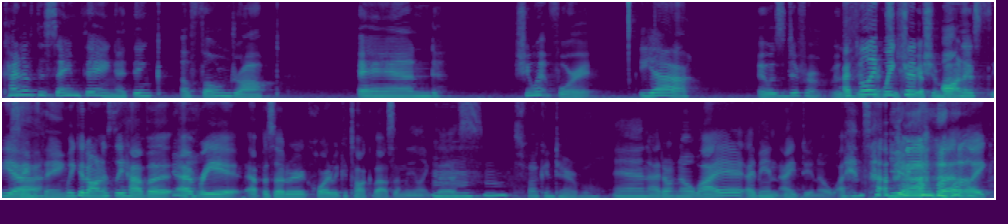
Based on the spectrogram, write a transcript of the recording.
kind of the same thing. I think a phone dropped, and she went for it. yeah It was different. It was i feel like we could but, like, yeah same thing. we could honestly have a Yeah. every episode we record we could talk about something like this Mhm. it's fucking terrible. and i don't know why it, i mean i do know why it's happening Yeah. but like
